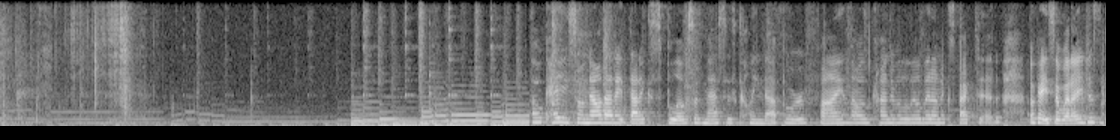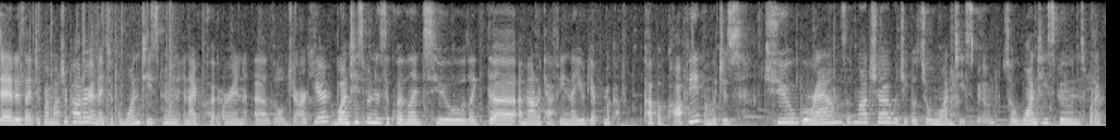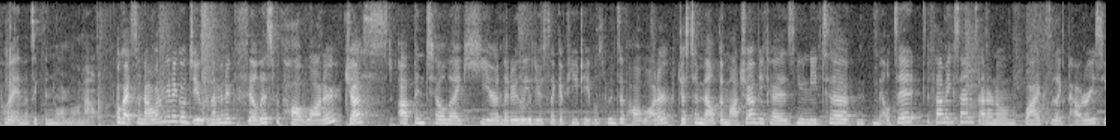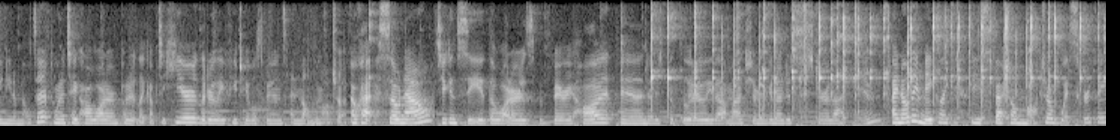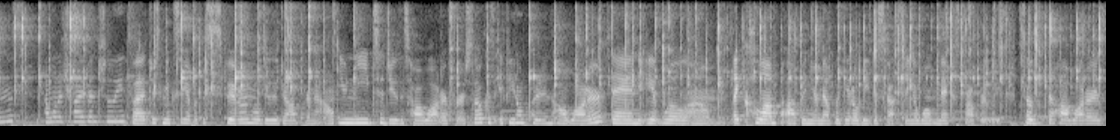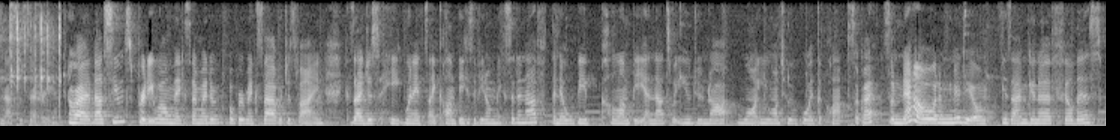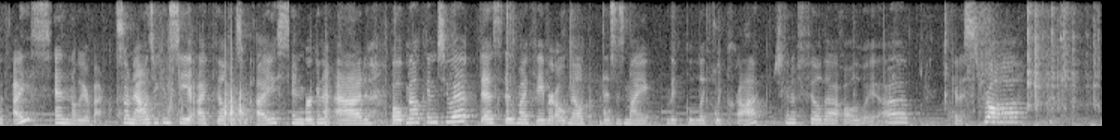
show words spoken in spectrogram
Okay, so now that it, that explosive mess is cleaned up, we're fine. That was kind of a little bit unexpected. Okay, so what I just did is I took my matcha powder and I took one teaspoon and I put her in a little jar here. One teaspoon is equivalent to like the amount of caffeine that you'd get from a cup, cup of coffee, um, which is two grams of matcha, which equals to one teaspoon. So one teaspoon is what I put and that's like the normal amount. Okay, so now what I'm gonna go do is I'm gonna fill this with hot water just up until like here, literally just like a few tablespoons of hot water just to melt the matcha because you need to melt it, if that makes sense. I don't know why, because it's like powdery, so you need to melt it. I'm gonna take hot water and put it like up to here, literally a few tablespoons and melt the matcha. Okay, so now, so you can see the water is very hot and I just put literally that much and we're gonna just stir that in. I know they make like these special matcha whisker things I want to try eventually, but just mixing it with a spoon will do the job for now. You need to do this hot water first though, because if you don't put it in hot water, then it will um, like clump up in your milk. Like it'll be disgusting. It won't mix properly. So the hot water is necessary. All right, that seems pretty well mixed. I might have overmixed that, which is fine because I just hate when it's like clumpy because if you don't mix it enough, then it will be clumpy and that's what you do not want. You want to avoid the clumps, okay? So now what I'm gonna do is I'm gonna fill this with ice and be right back. So now as you can see, I fill this with ice and we're gonna add oat milk into it. This is my favorite oat milk. This is my liquid crack. I'm just gonna fill that all the way up. Get a straw.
